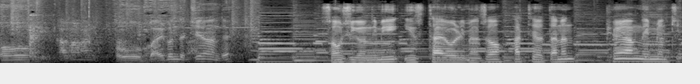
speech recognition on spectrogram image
오, 오 맑은데 진한데? 성시경님이 인스타에 올리면서 핫해졌다는 평양냉면집.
